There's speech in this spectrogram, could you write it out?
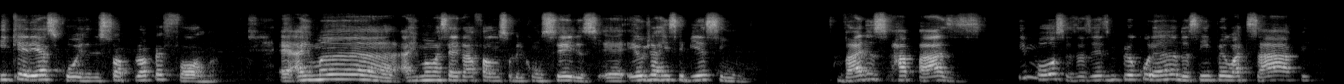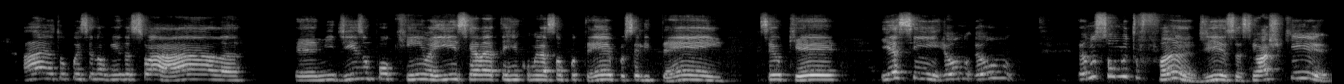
e querer as coisas de sua própria forma. É, a irmã, a irmã Marcela estava falando sobre conselhos. É, eu já recebi assim vários rapazes e moças às vezes me procurando assim pelo WhatsApp. Ah, eu estou conhecendo alguém da sua ala. É, me diz um pouquinho aí se ela tem recomendação para o tempo, se ele tem, sei o quê. E assim, eu, eu, eu não sou muito fã disso. Assim, eu acho que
